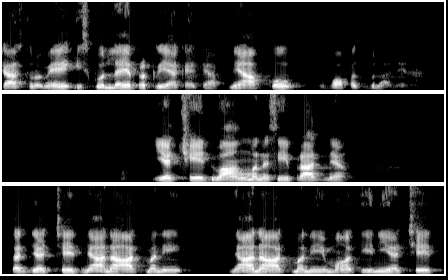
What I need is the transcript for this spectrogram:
शास्त्रों में इसको लय प्रक्रिया कहते हैं। अपने आप को वापस बुला लेना। यच्छेद वांग मनसी प्राज्ञ तज्जच्छेद ज्ञान आत्मनि ज्ञान आत्मनि महतीनी अच्छेद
